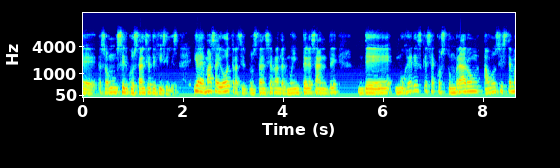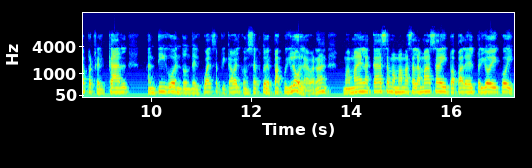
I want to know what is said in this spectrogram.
eh, son circunstancias difíciles. Y además hay otra circunstancia, Randall, muy interesante de mujeres que se acostumbraron a un sistema patriarcal antiguo en donde el cual se aplicaba el concepto de Paco y Lola, ¿verdad? Mamá en la casa, mamá más a la masa y papá lee el periódico y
